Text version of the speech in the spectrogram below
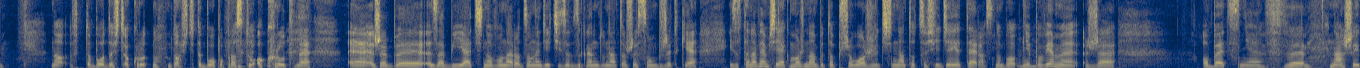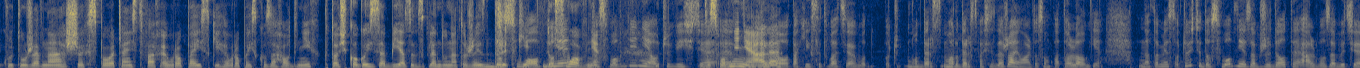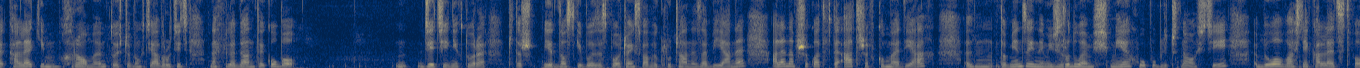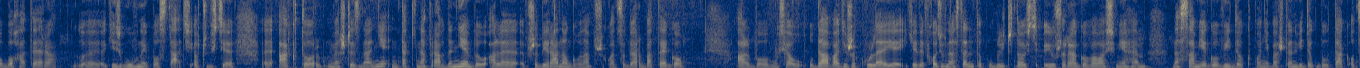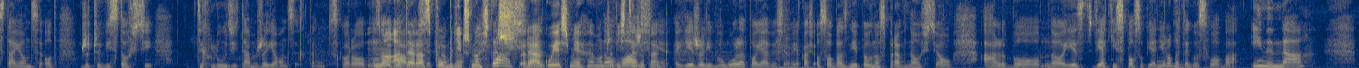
no, to było dość okrutne, no dość, to było po prostu okrutne, e, żeby zabijać nowonarodzone dzieci ze względu na to, że są brzydkie. I zastanawiam się, jak można by to przełożyć na to, co się dzieje teraz. No bo nie Mhm. powiemy, że obecnie w naszej kulturze, w naszych społeczeństwach europejskich, europejsko-zachodnich, ktoś kogoś zabija ze względu na to, że jest brzydki. Dosłownie, Dosłownie. Dosłownie nie, oczywiście. Dosłownie nie, E, Mówimy ale- o takich sytuacjach, bo morderstwa się zdarzają, ale to są patologie. Natomiast oczywiście dosłownie za brzydotę albo za bycie kalekim, chromym, tu jeszcze bym chciała wrócić na chwilę do antyku, bo dzieci niektóre, czy też jednostki były ze społeczeństwa wykluczane, zabijane, ale na przykład w teatrze, w komediach, to między innymi źródłem śmiechu publiczności było właśnie kalectwo bohatera, e, jakiejś głównej postaci. Oczywiście e, aktor, mężczyzna, nie, taki naprawdę nie był, ale przebierano go na przykład za garbatego, albo musiał udawać, że kuleje. I kiedy wchodził na scenę, to publiczność już reagowała śmiechem na sam jego widok, ponieważ ten widok był tak odstający od rzeczywistości tych ludzi tam żyjących. Skoro No a teraz się, prawda? publiczność też Właśnie. reaguje śmiechem, No oczywiście, właśnie. że tak. Jeżeli w ogóle pojawia się jakaś osoba z niepełnosprawnością, albo no, jest w jakiś sposób, ja nie lubię tego słowa, inna,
